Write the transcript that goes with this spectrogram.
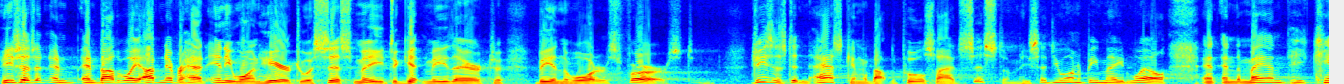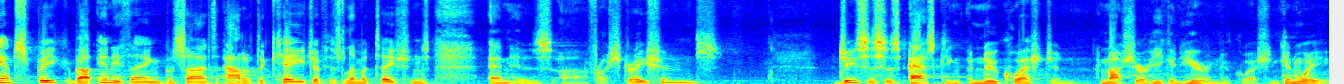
he says, and, and by the way, I've never had anyone here to assist me to get me there to be in the waters first. Jesus didn't ask him about the poolside system. He said, You want to be made well. And, and the man, he can't speak about anything besides out of the cage of his limitations and his uh, frustrations. Jesus is asking a new question. I'm not sure he can hear a new question. Can we?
